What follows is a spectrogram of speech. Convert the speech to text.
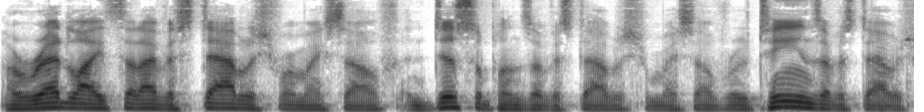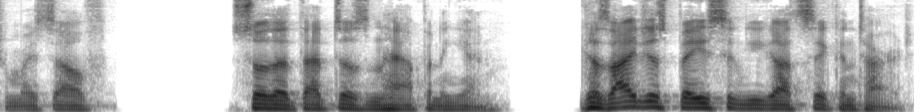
A red lights that I've established for myself and disciplines I've established for myself, routines I've established for myself so that that doesn't happen again. Because I just basically got sick and tired.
